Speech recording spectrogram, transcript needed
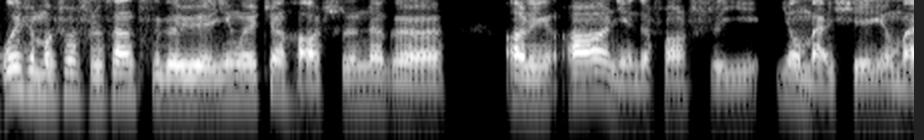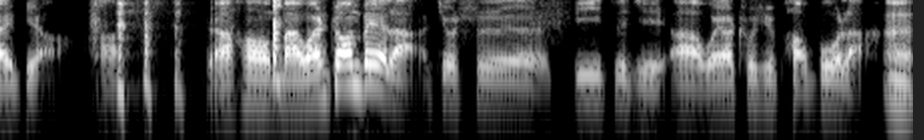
为什么说十三四个月？因为正好是那个二零二二年的双十一，又买鞋又买表啊，然后买完装备了，就是逼自己啊，我要出去跑步了，嗯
